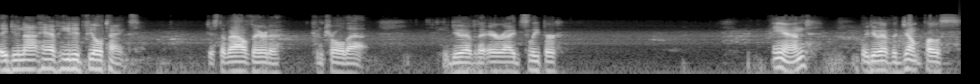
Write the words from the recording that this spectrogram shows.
They do not have heated fuel tanks. Just a valve there to control that. You do have the air ride sleeper. And we do have the jump posts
